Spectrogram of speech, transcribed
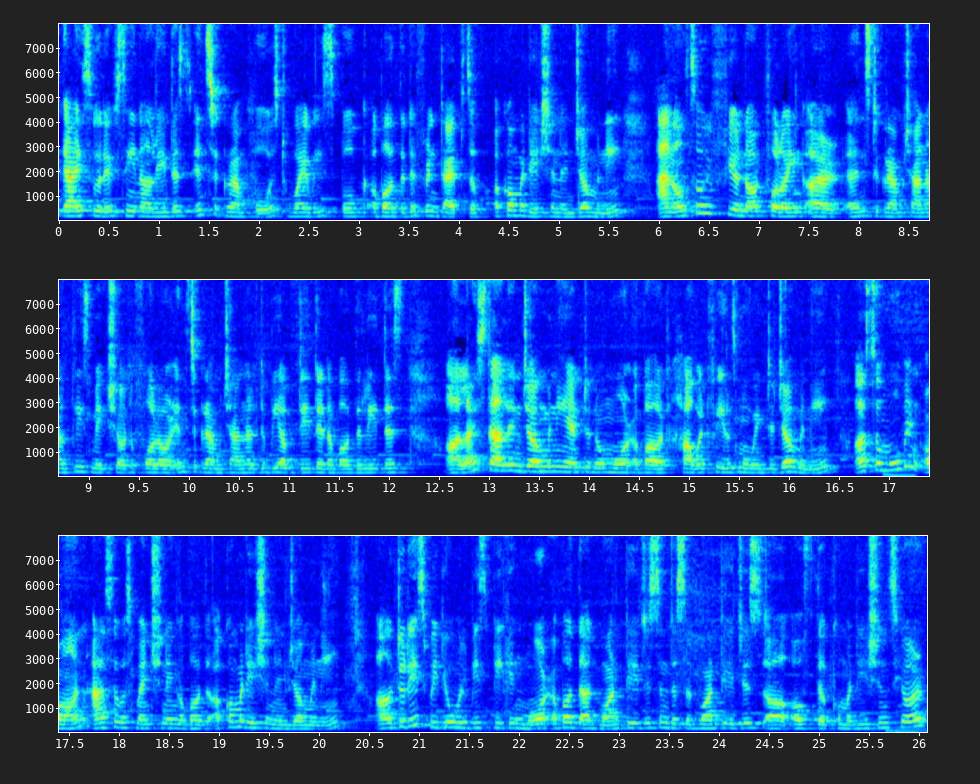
You guys would have seen our latest Instagram post where we spoke about the different types of accommodation in Germany. And also, if you're not following our Instagram channel, please make sure to follow our Instagram channel to be updated about the latest uh, lifestyle in Germany and to know more about how it feels moving to Germany. Uh, so, moving on, as I was mentioning about the accommodation in Germany, uh, today's video will be speaking more about the advantages and disadvantages uh, of the accommodations here.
